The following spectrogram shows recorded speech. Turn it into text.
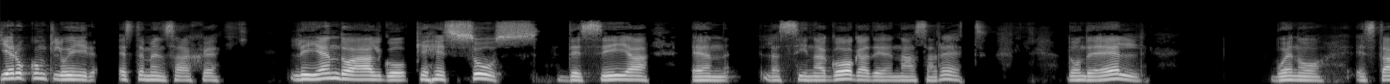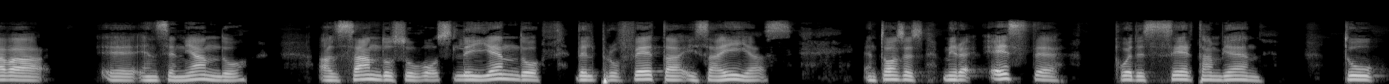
Quiero concluir este mensaje leyendo algo que Jesús decía en la sinagoga de Nazaret, donde él, bueno, estaba eh, enseñando, alzando su voz, leyendo del profeta Isaías. Entonces, mira, este puede ser también tu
